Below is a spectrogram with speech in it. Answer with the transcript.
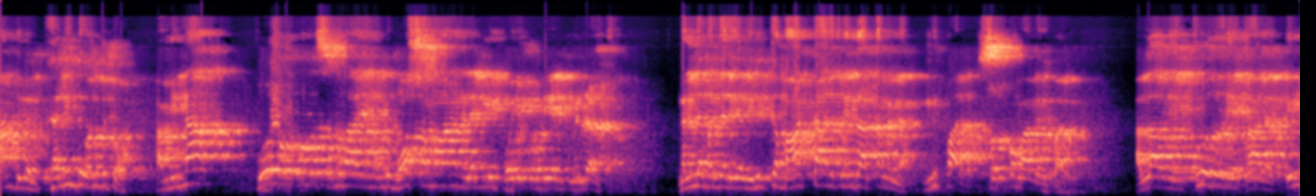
ஆண்டுகள் கழிந்து வந்துட்டோம். அப்படின்னா போக போக சமுதாயம் வந்து மோசமான நிலையில் போய்கொண்டே இருக்கும் என்று அர்த்தம். நல்ல மனிதர்கள் இருக்க மாட்டார்கள் என்று அர்த்தம் அல்ல. இருப்பார்கள் சொற்பமாக இருப்பார்கள். அல்லாவுடைய தூதருடைய காலத்தில்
